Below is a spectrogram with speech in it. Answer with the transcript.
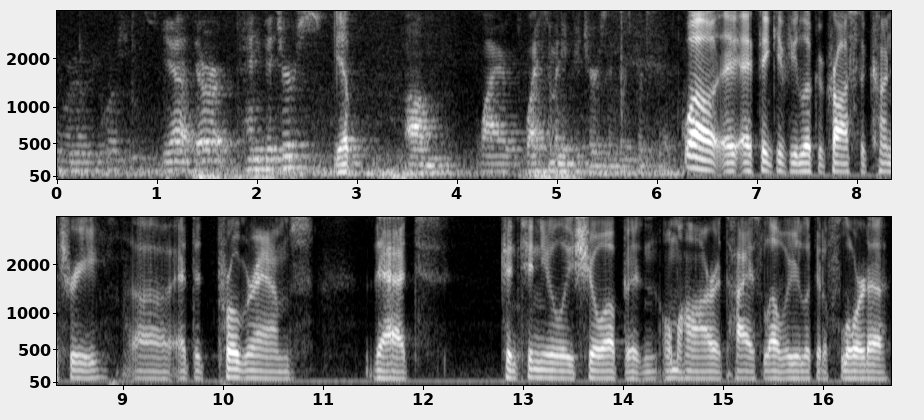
Anyone have any questions? Yeah, there are 10 pitchers. Yep. Um, why, why so many pitchers in this particular? Well, I, I think if you look across the country uh, at the programs that continually show up in Omaha or at the highest level, you look at a Florida,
